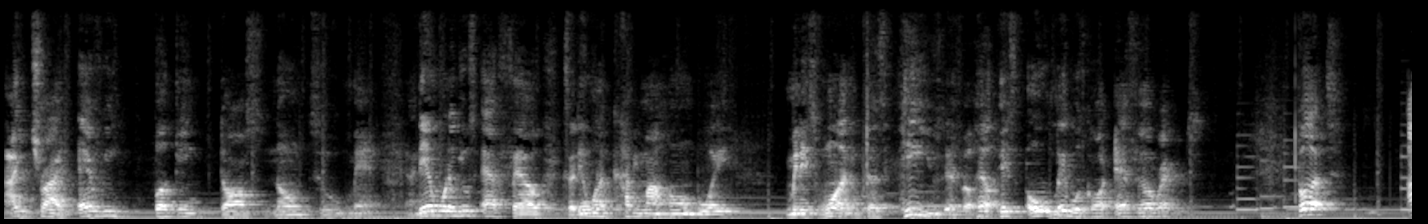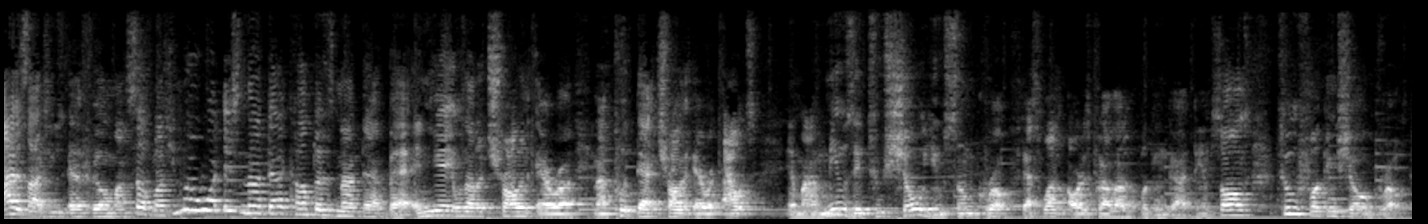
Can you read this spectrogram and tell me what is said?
I tried every fucking DAWs known to man. I didn't want to use FL because I didn't want to copy my homeboy Minutes One because he used FL. Hell, his old label was called FL Records. But I decided to use FL myself. Was, you know what? It's not that complex. It's not that bad. And yeah, it was out of trial and error. And I put that trial and error out in my music to show you some growth. That's why artists put out a lot of fucking goddamn songs to fucking show growth.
